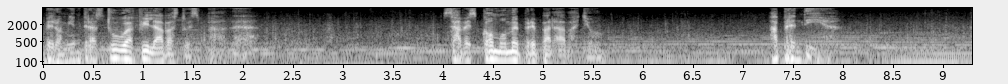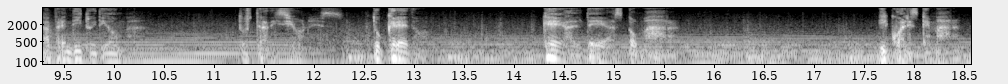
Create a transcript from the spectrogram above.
Pero mientras tú afilabas tu espada, ¿sabes cómo me preparaba yo? Aprendía. Aprendí tu idioma, tus tradiciones, tu credo, qué aldeas tomar y cuáles quemar.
